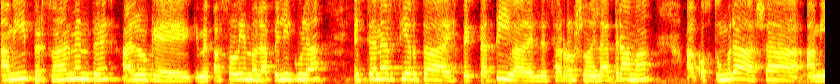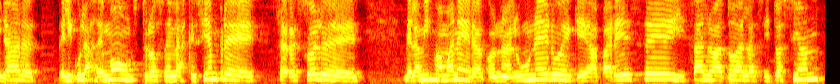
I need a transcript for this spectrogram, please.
A mí personalmente, algo que, que me pasó viendo la película es tener cierta expectativa del desarrollo de la trama, acostumbrada ya a mirar películas de monstruos en las que siempre se resuelve de, de la misma manera, con algún héroe que aparece y salva toda la situación.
